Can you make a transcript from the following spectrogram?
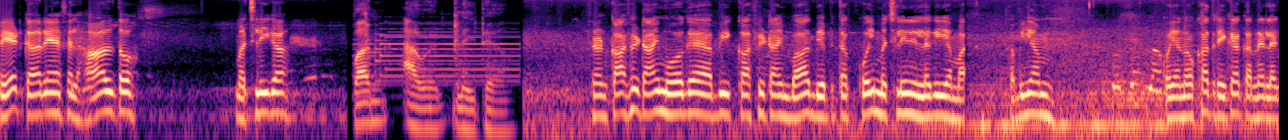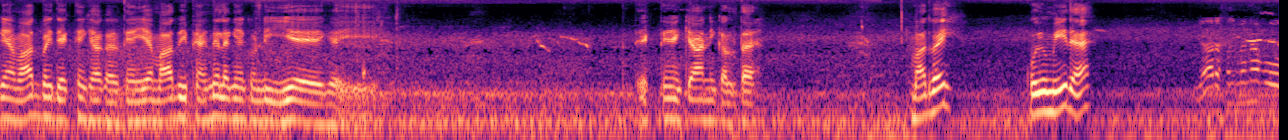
वेट कर रहे हैं फ़िलहाल तो मछली का। One hour later. फ्रेंड काफ़ी टाइम हो गया अभी काफ़ी टाइम बाद भी अभी तक कोई मछली नहीं लगी हमारे। अभी हम कोई अनोखा तरीका करने लगे हैं हमाद भाई देखते हैं क्या करते हैं। ये हमाद भी फेंकने लगे हैं कुंडी ये गई। देखते हैं क्या निकलता है। हमाद भाई कोई उम्मीद है? यार असल में ना वो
